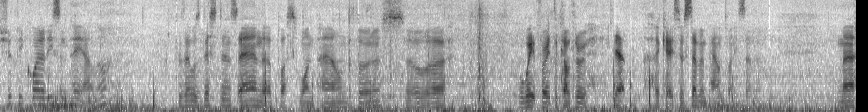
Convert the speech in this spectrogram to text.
should be quite a decent payout though, because that was distance and a plus one pound bonus. So uh, we'll wait for it to come through. Yeah. Okay. So seven pound twenty-seven. Meh.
